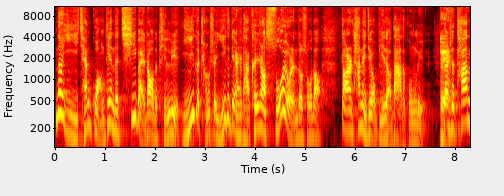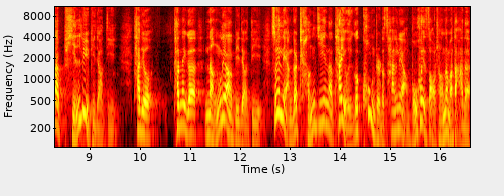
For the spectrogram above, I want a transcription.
那以前广电的七百兆的频率，一个城市一个电视塔可以让所有人都收到，当然它那就要比较大的功率，对但是它呢频率比较低，它就。它那个能量比较低，所以两个乘积呢，它有一个控制的参量，不会造成那么大的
